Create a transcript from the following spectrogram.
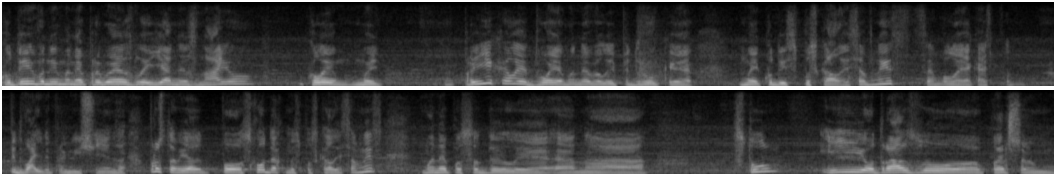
Куди вони мене привезли, я не знаю. Коли ми приїхали, двоє мене вели під руки, ми кудись спускалися вниз. Це було якесь підвальне приміщення. Не знаю. Просто я по сходах ми спускалися вниз, мене посадили е, на стул, і одразу першим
